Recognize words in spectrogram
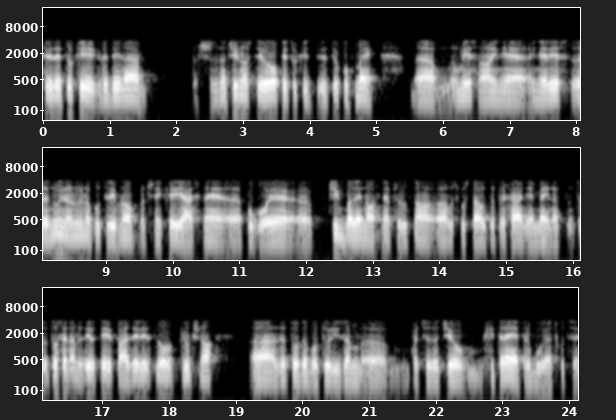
seveda je tukaj, glede na značilnosti Evrope, tukaj cel kup mej. Umestno um, in je, in je res uh, nujno, nujno potrebno pač neke jasne uh, pogoje, čim bolj enotne, absolutno vzpostaviti za prehajanje mej. No, to, to se nam zdi v tej fazi res zelo ključno, za to, da bo turizem pač se začel hitreje prebujati kot se.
